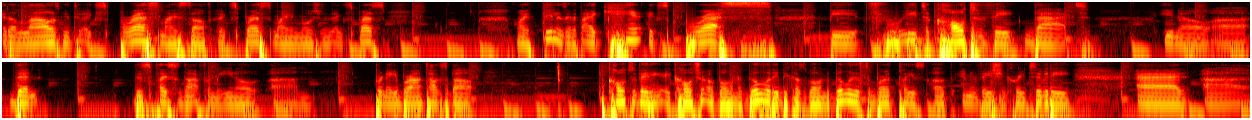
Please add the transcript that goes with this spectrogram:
it allows me to express myself, express my emotions, express my feelings, and if I can't express, be free to cultivate that, you know, uh, then this place is not for me. You know, um, Brene Brown talks about cultivating a culture of vulnerability because vulnerability is the birthplace of innovation, creativity, and uh,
